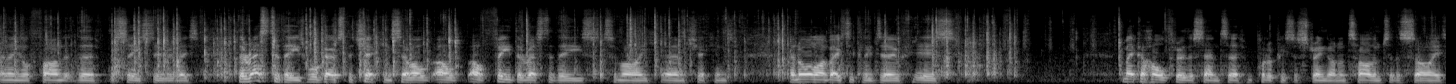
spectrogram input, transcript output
and then you'll find that the, the seeds do release. The rest of these will go to the chickens, so I'll, I'll, I'll feed the rest of these to my um, chickens. And all I basically do is make a hole through the centre and put a piece of string on and tie them to the side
